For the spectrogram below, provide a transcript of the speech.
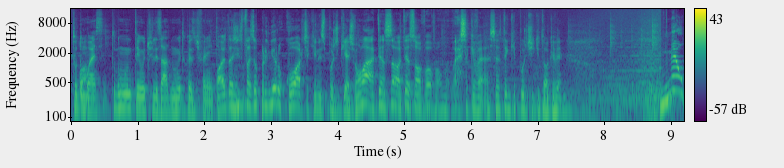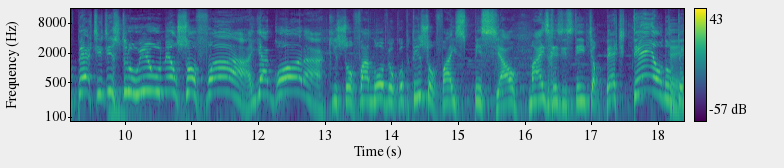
Tudo Ó. mais, todo mundo tem utilizado muita coisa diferente. Hora da gente fazer o primeiro corte aqui nesse podcast. Vamos lá, atenção, atenção. Vamos, vamos. Essa aqui vai, essa tem que ir pro TikTok, quer ver? Meu pet destruiu o meu sofá! E agora? Que sofá novo eu compro? Tem sofá especial, mais resistente ao pet? Tem ou não tem, tem,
